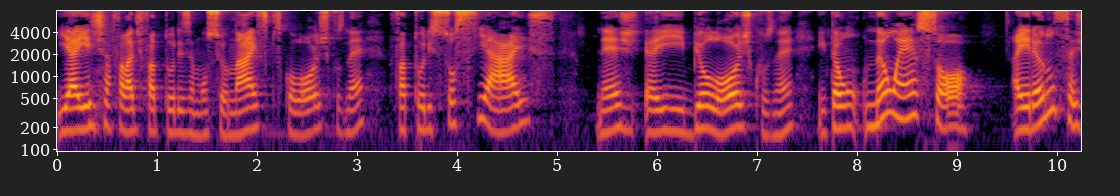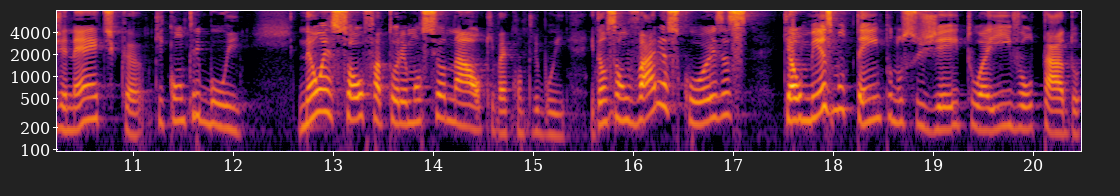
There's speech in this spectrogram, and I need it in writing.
E aí a gente vai falar de fatores emocionais, psicológicos, né? Fatores sociais, né? E biológicos, né? Então, não é só a herança genética que contribui. Não é só o fator emocional que vai contribuir. Então, são várias coisas que, ao mesmo tempo, no sujeito aí voltado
